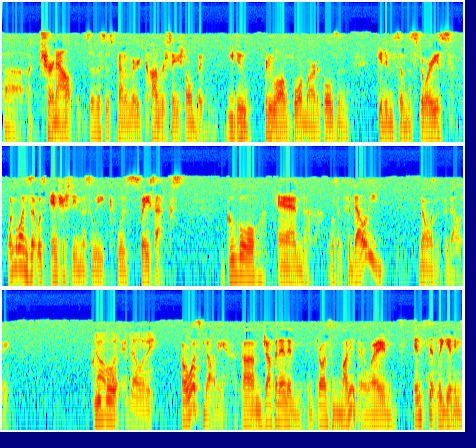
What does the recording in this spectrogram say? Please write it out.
uh, churn out. So this is kind of very conversational, but you do pretty long form articles and get into some of the stories. One of the ones that was interesting this week was SpaceX. Google and was it Fidelity? No, it wasn't Fidelity. Google, no, it was Fidelity. Oh, it was Fidelity. Um, jumping in and, and throwing some money their way and instantly giving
